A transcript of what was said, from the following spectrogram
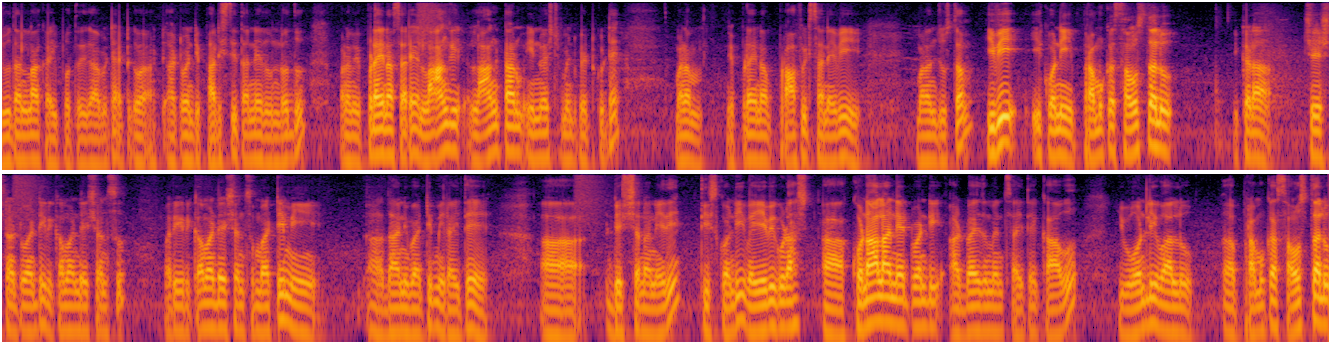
జూదంలాగా అయిపోతుంది కాబట్టి అటు అటువంటి పరిస్థితి అనేది ఉండొద్దు. మనం ఎప్పుడైనా సరే లాంగ్ లాంగ్ టర్మ్ ఇన్వెస్ట్మెంట్ పెట్టుకుంటే మనం ఎప్పుడైనా ప్రాఫిట్స్ అనేవి మనం చూస్తాం. ఇవి ఈ కొన్ని ప్రముఖ సంస్థలు ఇక్కడ చేసినటువంటి రికమెండేషన్స్. మరి రికమెండేషన్స్ బట్టి మీ దాన్ని బట్టి మీరైతే డెసిషన్ అనేది తీసుకోండి. ఇవి ఏవి కూడా కొనాలనేటువంటి అడ్వైజ్మెంట్స్ అయితే కావు. ఇవి ఓన్లీ వాళ్ళు ప్రముఖ సంస్థలు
